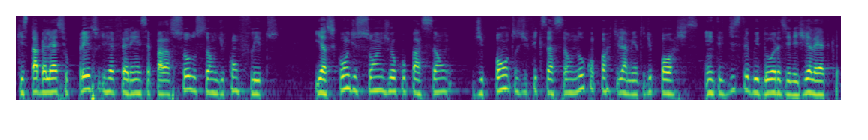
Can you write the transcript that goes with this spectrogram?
que estabelece o preço de referência para a solução de conflitos e as condições de ocupação de pontos de fixação no compartilhamento de postes entre distribuidoras de energia elétrica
